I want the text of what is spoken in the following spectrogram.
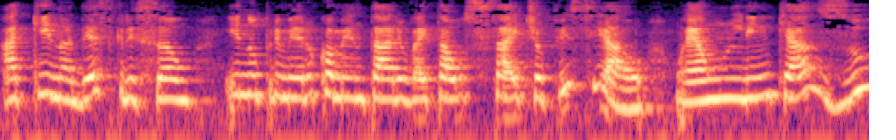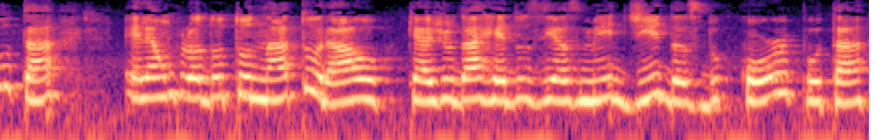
aqui na descrição e no primeiro comentário vai estar o site oficial. É um link azul, tá? Ele é um produto natural que ajuda a reduzir as medidas do corpo, tá?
